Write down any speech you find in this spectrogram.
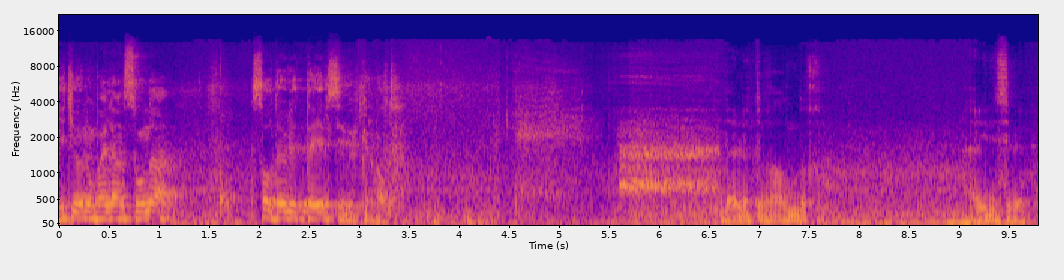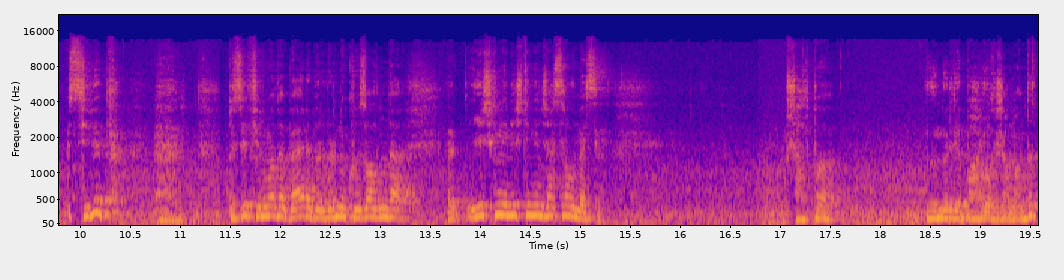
Екеуінің байланысуына сол дәулетті әйел себепкер болды дәулетті қалыңдық әрине себеп? Себеп? Бізде фирмада бәрі бір бірінің көз алдында. Ешкімнен ештеңені жасыра алмайсың. Жалпы өмірде барлық жамандық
